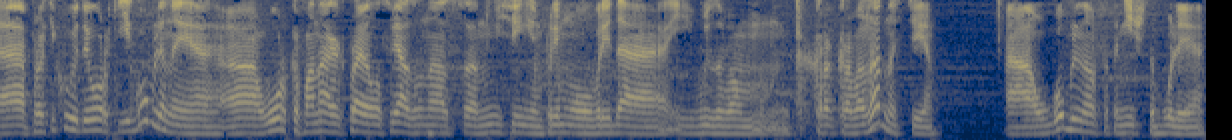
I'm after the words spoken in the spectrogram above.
Э, практикуют и орки, и гоблины. А у орков она, как правило, связана с нанесением прямого вреда и вызовом кровожадности. А у гоблинов это нечто более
